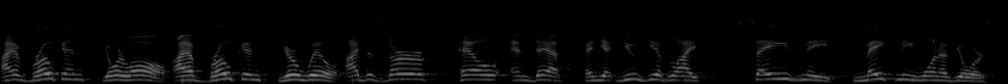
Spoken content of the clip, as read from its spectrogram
I have broken your law. I have broken your will. I deserve hell and death, and yet you give life. Save me. Make me one of yours.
